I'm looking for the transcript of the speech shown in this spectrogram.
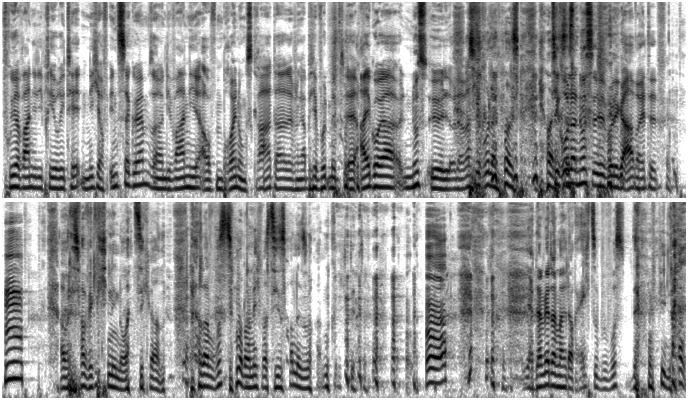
Früher waren hier die Prioritäten nicht auf Instagram, sondern die waren hier auf dem Bräunungsgrad. Da habe ich hier wurde mit äh, Allgäuer Nussöl oder was? Tiroler Nuss. Ja, Tiroler Nussöl wurde gearbeitet. aber das war wirklich in den 90ern. Da, da wusste man noch nicht, was die Sonne so anrichtet. ja, da wird einem halt auch echt so bewusst, wie lange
